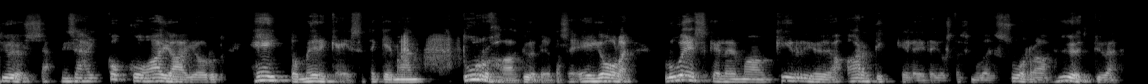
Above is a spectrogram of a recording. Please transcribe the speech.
työssä, niin sä koko ajan joudut heittomerkeissä tekemään turhaa työtä, jota se ei ole, lueskelemaan kirjoja, artikkeleita, josta sinulle ei suoraan hyötyä,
